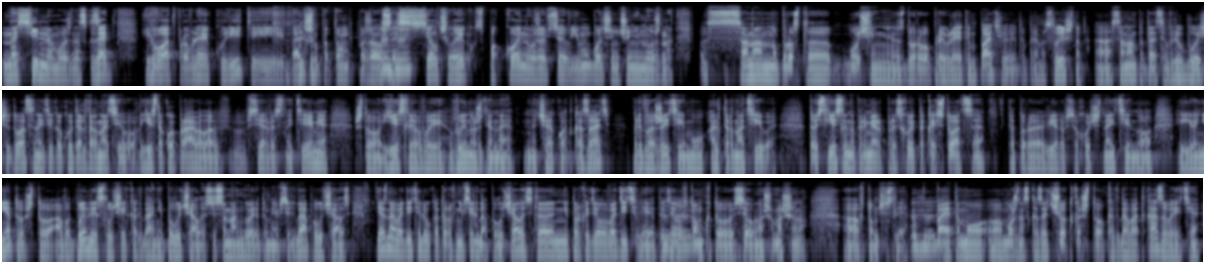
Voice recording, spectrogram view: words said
насильно, можно сказать, его отправляю курить, и дальше потом, пожалуйста, сел человек спокойно, уже все, ему больше ничего не нужно. Санан, ну, просто очень здорово проявляет эмпатию, это прямо слышно. А, Санан пытается в любой ситуации найти какую-то альтернативу. Есть такое правило в сервисной теме, что если вы вынуждены человеку отказать, предложите ему альтернативы. То есть, если, например, происходит такая ситуация, которую Вера все хочет найти, но ее нету, что, а вот были случаи, когда не получалось, и Санан говорит, у меня всегда получалось. Я знаю водителей, у которых не всегда получалось. Это не только дело водителей, это угу. дело в том, кто сел в нашу машину, а, в том числе. Угу. Поэтому а, можно сказать четко, что когда вы отказываете,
